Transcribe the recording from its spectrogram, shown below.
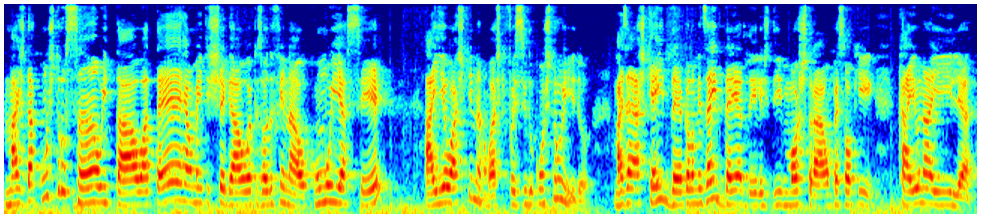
Mas da construção e tal, até realmente chegar ao episódio final, como ia ser, Aí eu acho que não, acho que foi sido construído. Mas acho que a ideia, pelo menos a ideia deles de mostrar um pessoal que caiu na ilha,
